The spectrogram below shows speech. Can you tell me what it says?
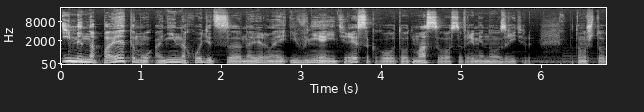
именно поэтому они находятся, наверное, и вне интереса какого-то вот массового современного зрителя. Потому что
